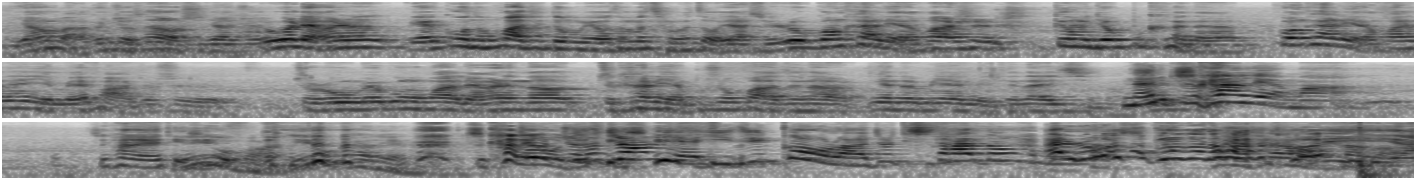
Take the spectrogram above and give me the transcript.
一样吧，跟韭菜老师一样。如果两个人连共同话题都没有，他们怎么走下去？如果光看脸的话，是根本就不可能。光看脸的话，那也没法，就是就如果没有共同话，两个人呢只看脸不说话，在那儿面对面每天在一起嘛。能只看脸吗？只看脸也挺也有幸福的，，吧 也有看脸的。只看脸我觉得这张脸已经够了，就其他都。哎，如果是哥哥的话是可以呀、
